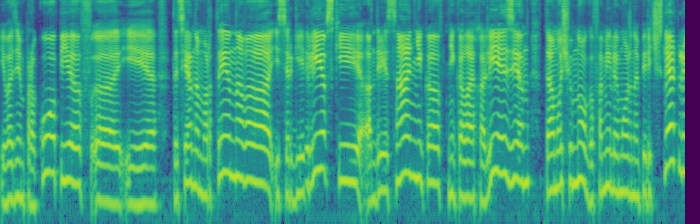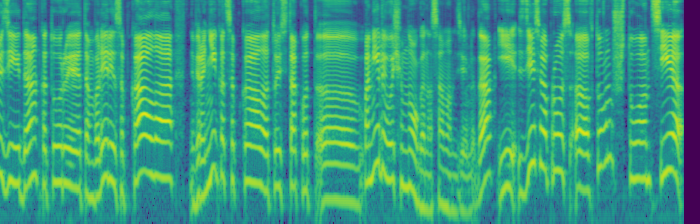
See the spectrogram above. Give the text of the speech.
и Вадим Прокопьев, э, и Татьяна Мартынова, и Сергей Левский, Андрей Санников, Николай Халезин. Там очень много фамилий можно перечислять людей, да, которые там Валерий Цепкала, Вероника Цепкала, то есть так вот э, фамилий очень много на самом деле, да. И здесь вопрос э, в том, что те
